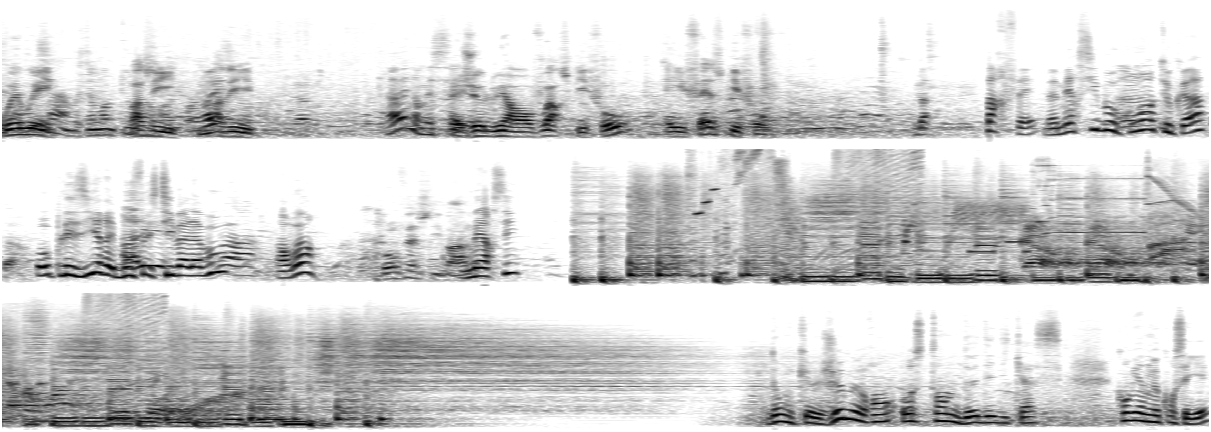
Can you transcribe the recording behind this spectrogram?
Oui, oui. moi, je demande tout. Vas-y, vas-y. Ah ouais, non, mais Et c'est je lui envoie ce qu'il faut et il fait ce qu'il faut. bah, parfait. Bah, merci beaucoup en tout cas. Au plaisir et bon festival à vous. Au revoir. Bon festival. Merci. Donc euh, je me rends au stand de dédicace qu'on vient de me conseiller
